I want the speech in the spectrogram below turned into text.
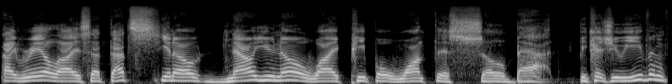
I realized that that's, you know, now you know why people want this so bad. Because you even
